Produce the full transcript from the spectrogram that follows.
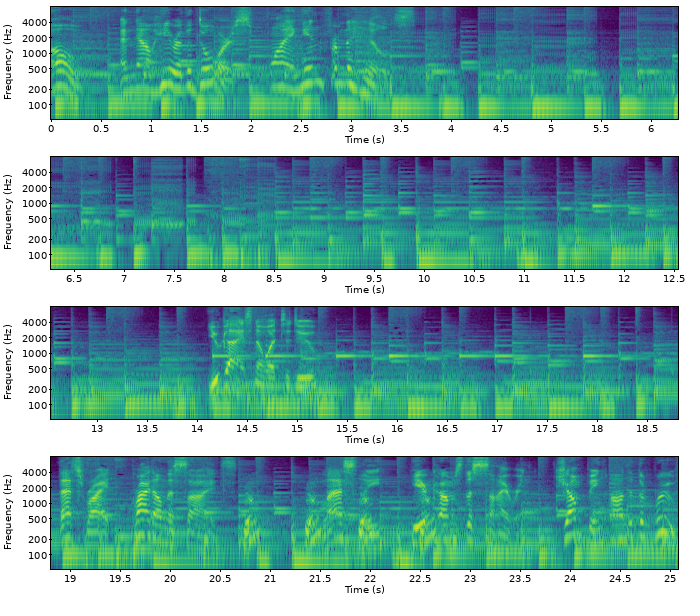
Oh, and now here are the doors, flying in from the hills. You guys know what to do. That's right, right on the sides. Lastly, here comes the siren, jumping onto the roof.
